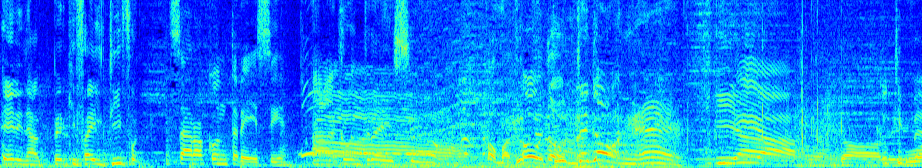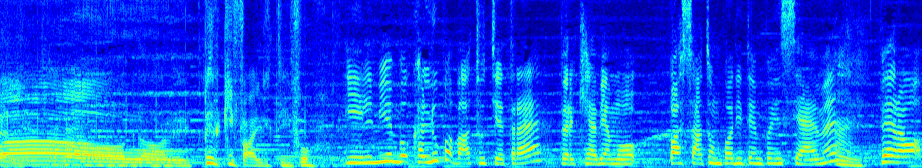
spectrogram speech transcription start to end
Elena, per chi fa il tifo. Sarò con Tracy. Ah, con Tracy. Oh, ma tutte Oh, donne. tutte donne, eh! Via! Tutti belli. Wow! Per chi fai il tifo? Il mio in bocca al lupo va a tutti e tre perché abbiamo passato un po' di tempo insieme, però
